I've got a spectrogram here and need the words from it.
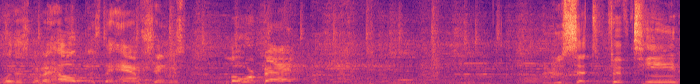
What is gonna help is the hamstrings, lower back. We do set to 15,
